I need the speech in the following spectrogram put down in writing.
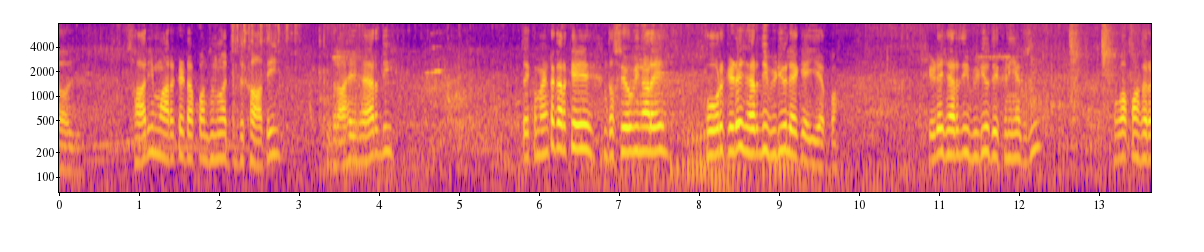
ਲਓ ਜੀ। ਸਾਰੀ ਮਾਰਕੀਟ ਆਪਾਂ ਤੁਹਾਨੂੰ ਅੱਜ ਦਿਖਾਤੀ, ਦਰਾਹੇ ਸ਼ਹਿਰ ਦੀ। ਤੇ ਕਮੈਂਟ ਕਰਕੇ ਦੱਸਿਓ ਵੀ ਨਾਲੇ ਹੋਰ ਕਿਹੜੇ ਸ਼ਹਿਰ ਦੀ ਵੀਡੀਓ ਲੈ ਕੇ ਆਈਏ ਆਪਾਂ। ਕਿਹੜੇ ਸ਼ਹਿਰ ਦੀ ਵੀਡੀਓ ਦੇਖਣੀ ਹੈ ਤੁਸੀਂ, ਉਹ ਆਪਾਂ ਫਿਰ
